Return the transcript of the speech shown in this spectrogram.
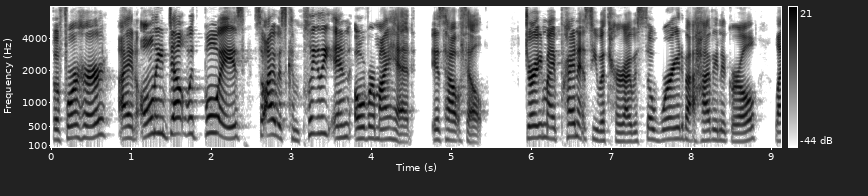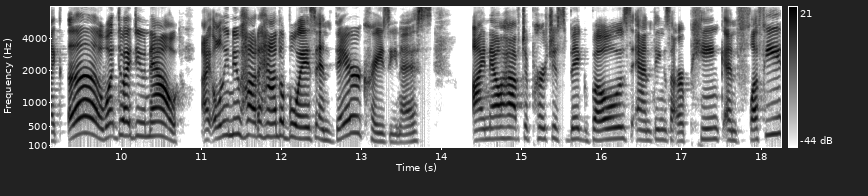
before her, I had only dealt with boys, so I was completely in over my head, is how it felt. During my pregnancy with her, I was so worried about having a girl like, oh, what do I do now? I only knew how to handle boys and their craziness. I now have to purchase big bows and things that are pink and fluffy.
